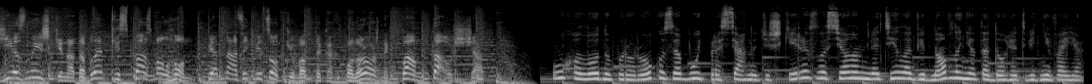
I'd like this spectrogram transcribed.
Є знижки на таблетки Спазмалгон 15% в аптеках подорожник, БАМ та Ощад. У холодну пору року забудь про стягнуті шкіри з лосьоном для тіла відновлення та догляд від нівея.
